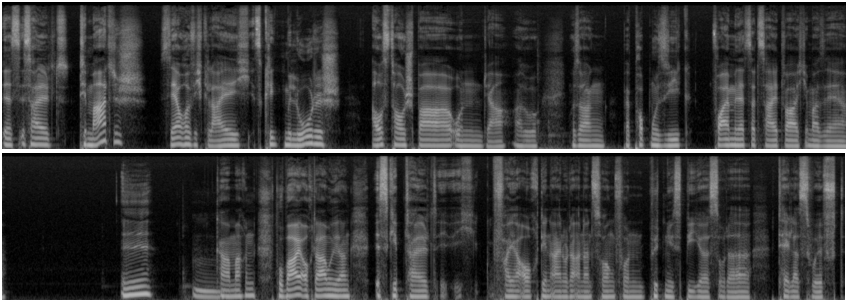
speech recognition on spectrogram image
Es ist halt thematisch sehr häufig gleich. Es klingt melodisch, austauschbar und ja, also ich muss sagen, bei Popmusik, vor allem in letzter Zeit, war ich immer sehr äh, mm. kann man machen. Wobei, auch da muss ich sagen, es gibt halt, ich feiere auch den ein oder anderen Song von Britney Spears oder Taylor Swift,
